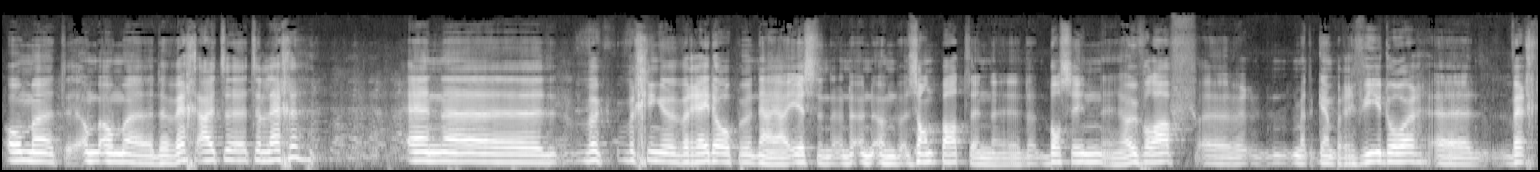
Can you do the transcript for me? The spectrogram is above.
om, om, om uh, de weg uit te leggen. En we, we, gingen, we reden op nou ja, eerst een, een, een zandpad en uh, het bos in, een heuvel af, uh, met de camper rivier door. Weg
